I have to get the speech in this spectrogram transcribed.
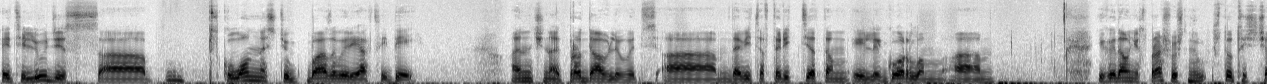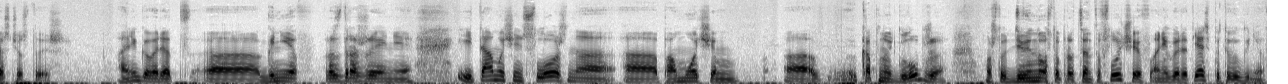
эти люди с а, склонностью к базовой реакции «бей». Они начинают продавливать, давить авторитетом или горлом. И когда у них спрашиваешь, ну что ты сейчас чувствуешь? они говорят э, гнев, раздражение. И там очень сложно э, помочь им э, копнуть глубже, потому что 90% случаев они говорят, я испытываю гнев.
